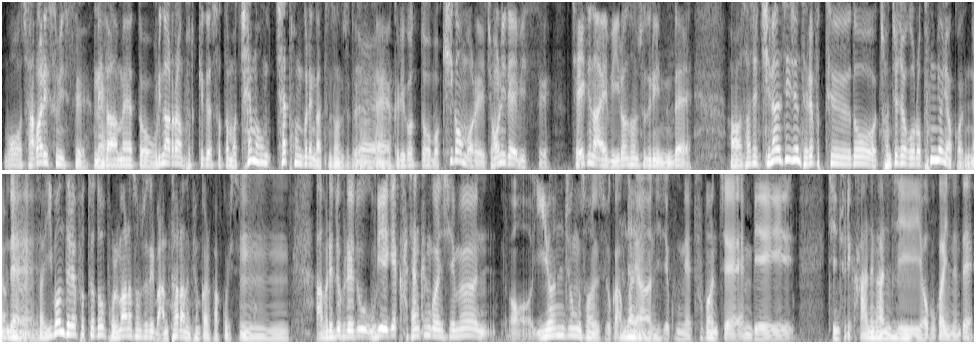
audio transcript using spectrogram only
뭐 자바리 스미스, 네. 그다음에 또 우리나라랑 붙기도 했었던 뭐 쳇 홈그렌 같은 선수들, 네. 네, 그리고 또 뭐 키건 머레이, 조니 데이비스, 제이든 아이비 이런 선수들이 있는데 어, 사실 지난 시즌 드래프트도 전체적으로 풍년이었거든요. 네. 그래서 이번 드래프트도 볼만한 선수들이 많다라는 평가를 받고 있습니다. 음, 아무래도 그래도 우리에게 가장 큰 관심은 어, 이현중 선수가 네. 과연 이제 국내 두 번째 NBA 진출이 가능한지 음. 여부가 있는데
